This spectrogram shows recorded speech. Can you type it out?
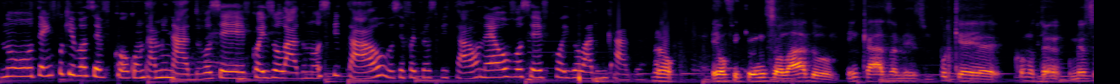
no tempo que você ficou contaminado, você ficou isolado no hospital, você foi para o hospital, né? Ou você ficou isolado em casa? Não, eu fiquei isolado em casa mesmo, porque como tem meus,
